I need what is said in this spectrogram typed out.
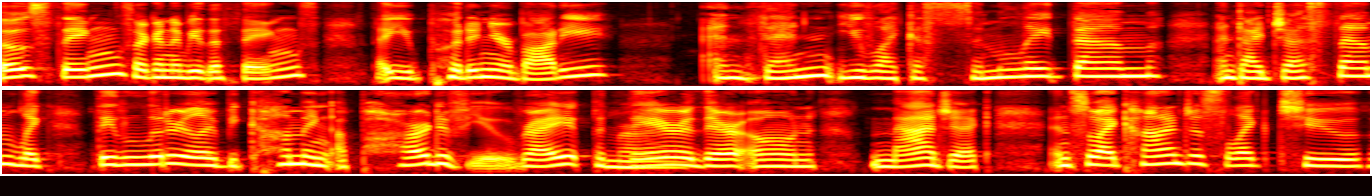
Those things are going to be the things that you put in your body and then you like assimilate them and digest them like they literally are becoming a part of you right? But they're their own magic. And so i kind of just like to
